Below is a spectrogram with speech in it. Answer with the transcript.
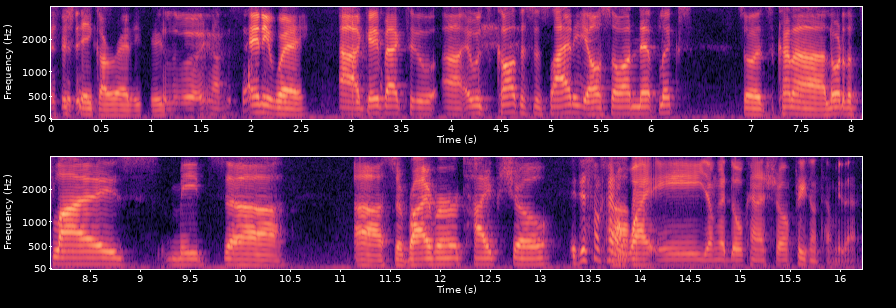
It's your steak already, dude. uh, You know, I'm just saying. Anyway, uh, getting back to uh, it was called The Society, also on Netflix. So it's kind of Lord of the Flies meets uh, uh, Survivor type show. Is this some kind of Uh, YA young adult kind of show? Please don't tell me that.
